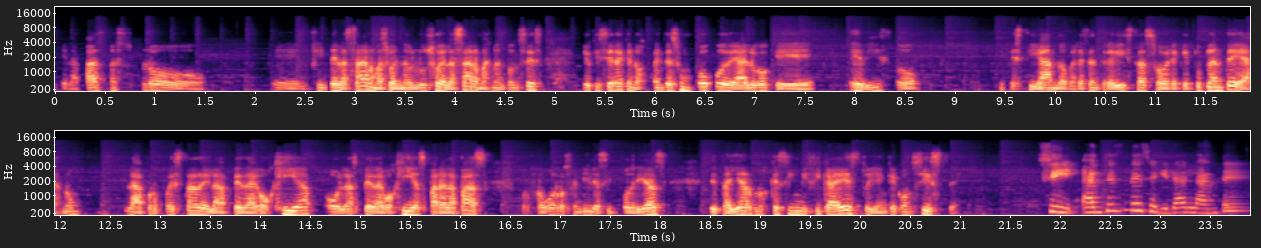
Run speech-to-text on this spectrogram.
que la paz no es solo el fin de las armas o el, el uso de las armas, ¿no? Entonces, yo quisiera que nos cuentes un poco de algo que he visto investigando para esta entrevista sobre que tú planteas, ¿no? La propuesta de la pedagogía o las pedagogías para la paz. Por favor, Rosemilia, si podrías detallarnos qué significa esto y en qué consiste. Sí, antes de seguir adelante,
